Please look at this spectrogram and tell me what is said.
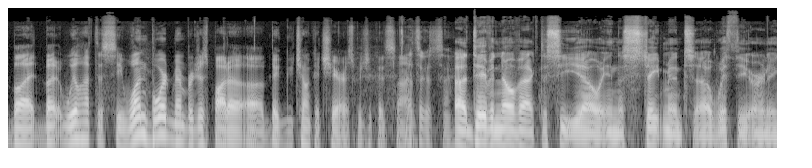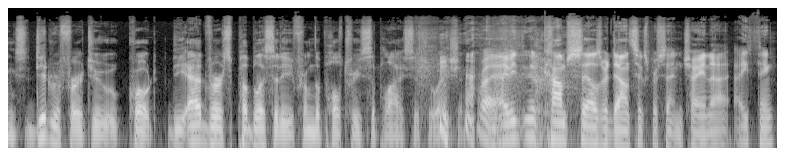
but but we'll have to see. One board member just bought a, a big chunk of shares, which is a good sign. That's a good sign. Uh, David Novak, the CEO, in the statement uh, with the earnings, did refer to, quote, the adverse publicity from the poultry supply situation. Right. I mean, comp sales were down 6% in China. I think,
